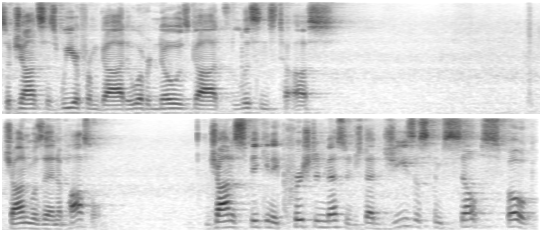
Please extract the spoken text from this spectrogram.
So John says, We are from God. Whoever knows God listens to us. John was an apostle. John is speaking a Christian message that Jesus himself spoke.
